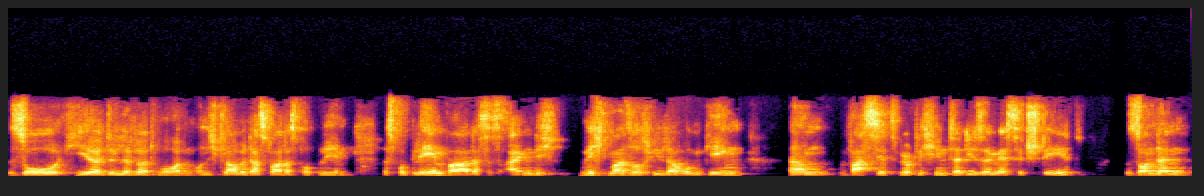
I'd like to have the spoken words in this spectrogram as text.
so hier delivered worden. Und ich glaube, das war das Problem. Das Problem war, dass es eigentlich nicht mal so viel darum ging, ähm, was jetzt wirklich hinter dieser Message steht, sondern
